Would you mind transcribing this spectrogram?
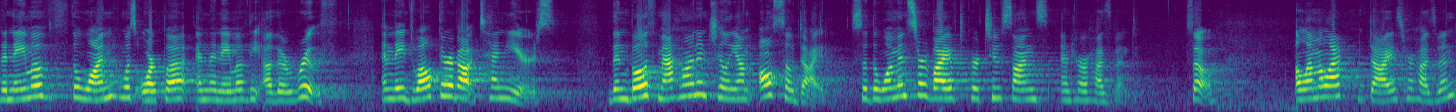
The name of the one was Orpah, and the name of the other Ruth. And they dwelt there about ten years. Then both Mahlon and Chilion also died. So the woman survived her two sons and her husband. So Elimelech dies, her husband.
